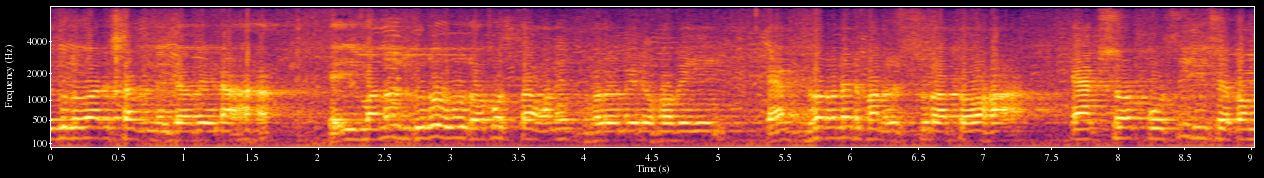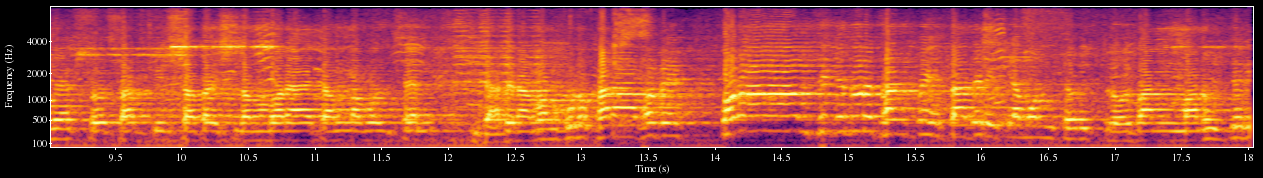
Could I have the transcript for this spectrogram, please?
এগুলো আর সামনে যাবে না। এই মানুষগুলোর অবস্থা অনেক ধরনের হবে। এক ধরনের মানুষ সুরাত একশো পঁচিশ এবং একশো ছাব্বিশ, সাতাইশ নম্বর আয়াত আল্লাহ বলছেন, যাদের আমলগুলো খারাপ হবে, কোরআন থেকে দূরে থাকবে, তাদের কেমন চরিত্র চরিত্রবান মানুষদের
